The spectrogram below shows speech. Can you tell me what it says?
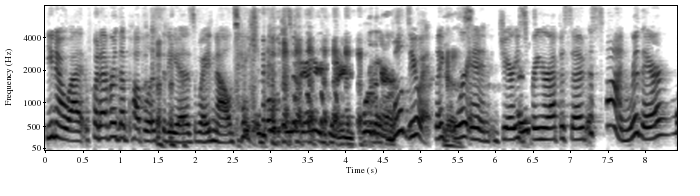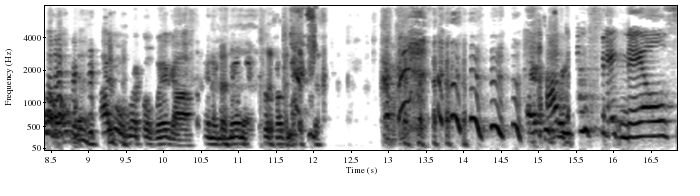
you know what? Whatever the publicity is, Wade and I'll take it. We're there. We'll do it. Like yes. we're in Jerry Springer episode. It's fun. We're there. Whatever. Well, I will rip a wig off in a minute for publicity. I've gotten fake nails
